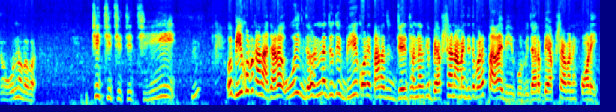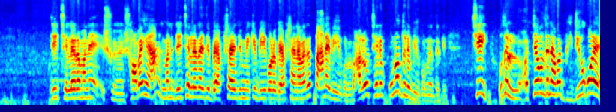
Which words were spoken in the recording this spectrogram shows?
জঘন্য ব্যাপার। ছি ছি ছি ছি ছি? ওই বিয়ে করবে কেন? যারা ওই ধরনের যদি বিয়ে করে, তারা যে ধরনের ব্যবসা নামে দিতে পারে, তারাই বিয়ে করবে। যারা ব্যবসা মানে করে। যেই ছেলেরা মানে সবাই না মানে যেই ছেলেরা যে ব্যবসায় যে মেয়েকে বিয়ে করে, ব্যবসায় নামে তারাই বিয়ে করবে। ভালো ছেলে কোনো দিনে বিয়ে করবে এদেরকে ছি, ওদের লজ্জা বলতে না, আবার ভিডিও করে?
